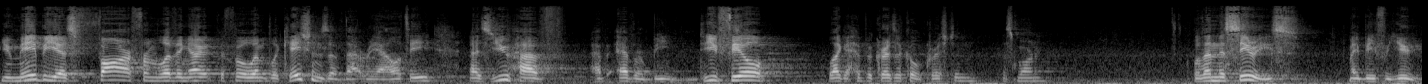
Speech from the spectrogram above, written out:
you may be as far from living out the full implications of that reality as you have, have ever been. Do you feel like a hypocritical Christian this morning? Well, then this series might be for you.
